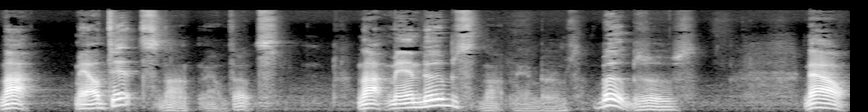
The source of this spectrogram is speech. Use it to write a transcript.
Not male tits, not male tits. Not man boobs, not man boobs, boobs. boobs. Now,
